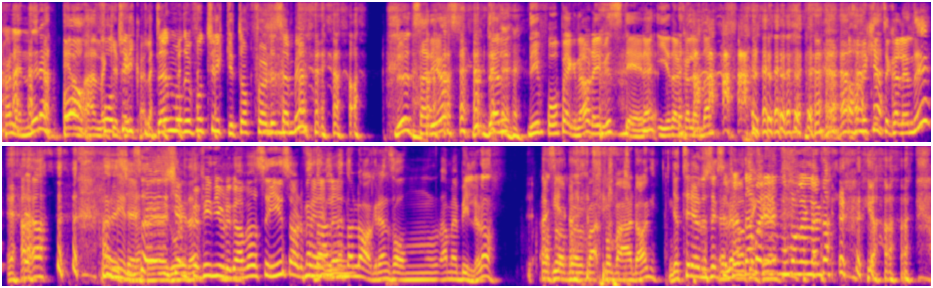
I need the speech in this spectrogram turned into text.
Kalender, ja! Å, Ja, få trykk, kalender. den må du få trykket opp før desember! Du, seriøst! De få pengene her, det investerer jeg i den kalenderen. Har vi kittekalender? ja. En kjempefin julegave å si, så har du Men da, hele men da lager jeg en sånn ja, med bilder, da. Altså for, hver- dag. ja, 365, Eller det er bare? Hvor mange har du lagd, da? Ja.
